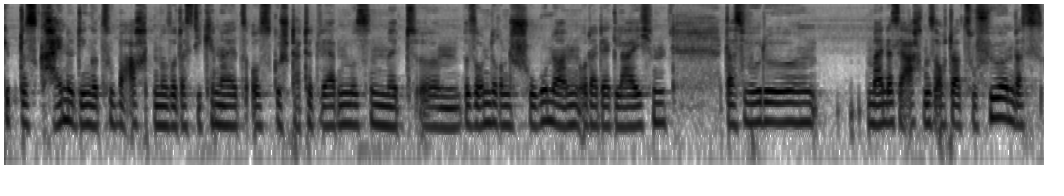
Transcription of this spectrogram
gibt es keine Dinge zu beachten, also dass die Kinder jetzt ausgestattet werden müssen mit ähm, besonderen Schonern oder dergleichen. Das würde meines Erachtens auch dazu führen, dass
